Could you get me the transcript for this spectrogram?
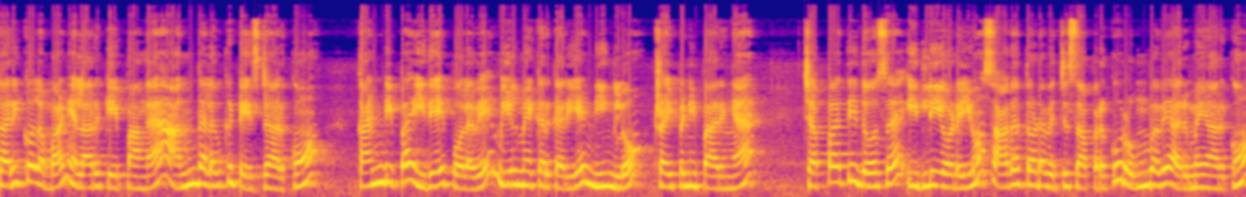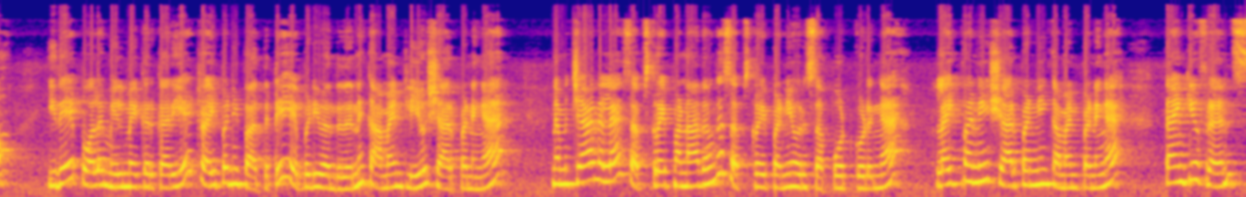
கறி குழம்பான்னு எல்லாரும் கேட்பாங்க. அந்த அளவுக்கு டேஸ்ட்டாக இருக்கும். கண்டிப்பாக இதே போலவே மீல் மேக்கர் கறியை நீங்களும் ட்ரை பண்ணி பாருங்கள் சப்பாத்தி தோசை இட்லியோடையும் சாதத்தோட வச்சு சாப்பிட்றக்கும் ரொம்பவே அருமையாக இருக்கும். இதே போல் மீல் மேக்கர் கறியை ட்ரை பண்ணி பார்த்துட்டு எப்படி வந்ததுன்னு கமெண்ட்லேயும் ஷேர் பண்ணுங்கள் நம்ம சேனலை சப்ஸ்கிரைப் பண்ணாதவங்க சப்ஸ்கிரைப் பண்ணி ஒரு சப்போர்ட் கொடுங்க. லைக் பண்ணி ஷேர் பண்ணி கமெண்ட் பண்ணுங்கள் தேங்க்யூ ஃப்ரெண்ட்ஸ்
